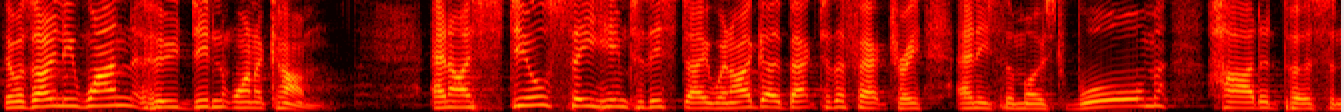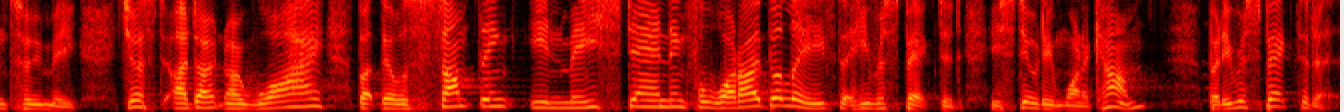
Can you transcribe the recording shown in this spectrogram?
there was only one who didn't want to come. And I still see him to this day when I go back to the factory, and he's the most warm hearted person to me. Just, I don't know why, but there was something in me standing for what I believed that he respected. He still didn't want to come, but he respected it.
